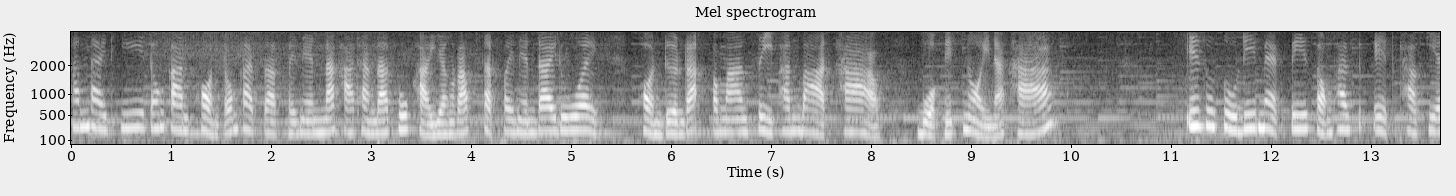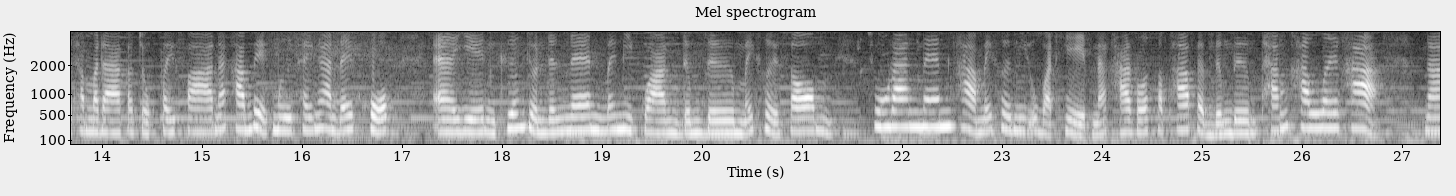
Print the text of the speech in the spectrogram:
ท่านใดที่ต้องการผ่อนต้องการจัดไฟแนนซ์นะคะ ทางด้านผู้ขายยังรับจัดไฟแนนซ์ได้ด้วย ผ่อนเดือนละประมาณ 4,000 บาทค่ะ บวกนิดหน่อยนะคะ Isuzu D-Max ปี 2011 ค่ะ เกียร์ธรรมดากระจกไฟฟ้านะคะ เบรกมือใช้งานได้ครบ แอร์เย็น เครื่องยนต์แน่นๆ ไม่มีกวนเดิมๆ ไม่เคยซ่อม ช่วงล่างแน่นค่ะ ไม่เคยมีอุบัติเหตุนะคะ รถสภาพแบบเดิมๆ ทั้งคันเลยค่ะ หน้า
